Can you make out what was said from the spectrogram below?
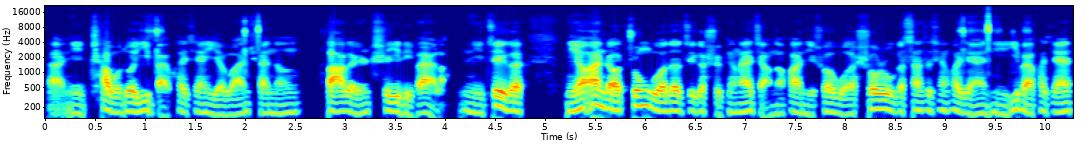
啊，你差不多一百块钱也完全能八个人吃一礼拜了，你这个。你要按照中国的这个水平来讲的话，你说我收入个三四千块钱，你一百块钱，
